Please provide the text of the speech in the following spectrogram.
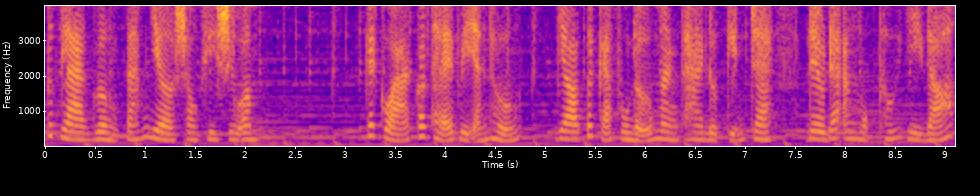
tức là gần 8 giờ sau khi siêu âm. Kết quả có thể bị ảnh hưởng do tất cả phụ nữ mang thai được kiểm tra đều đã ăn một thứ gì đó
